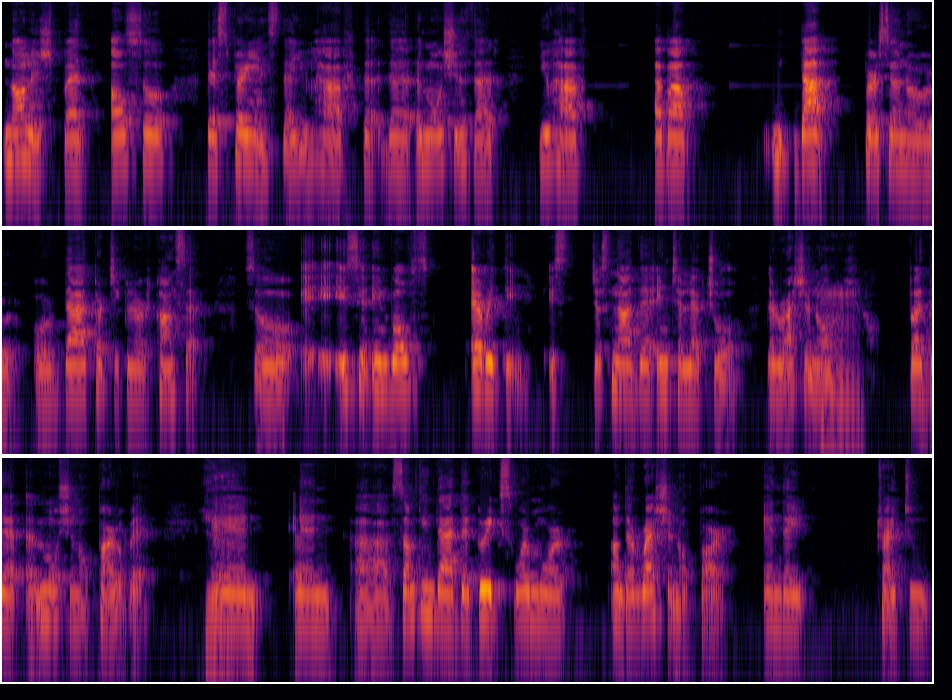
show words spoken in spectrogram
knowledge, but also the experience that you have, the, the emotions that you have about that person or or that particular concept. So i- i- it involves everything. It's just not the intellectual, the rational, Mm. But the emotional part of it Yeah, and and uh, something that the Greeks were more on the rational part, and they tried to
